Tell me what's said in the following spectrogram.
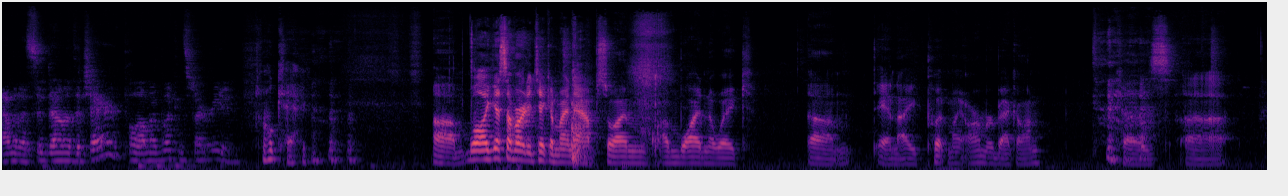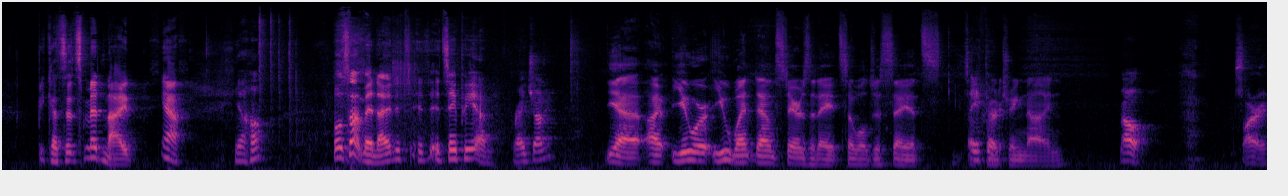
I'm gonna sit down at the chair, pull out my book, and start reading. Okay. Um, well, I guess I've already taken my nap, so I'm I'm wide and awake, um, and I put my armor back on because uh, Because it's midnight. Yeah. yeah, huh? Well, it's not midnight. It's it, it's eight p.m. Right, Johnny? Yeah, I, you were you went downstairs at eight, so we'll just say it's, It's approaching nine. Oh, sorry.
